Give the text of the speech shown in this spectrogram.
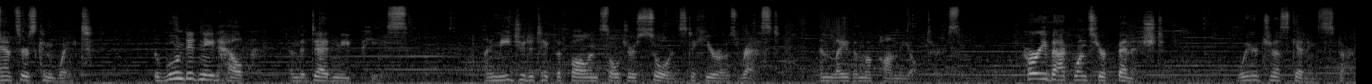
Answers can wait. The wounded need help, and the dead need peace. I need you to take the fallen soldiers' swords to Heroes Rest, and lay them upon the altars. Hurry back once you're finished. We're just getting started.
